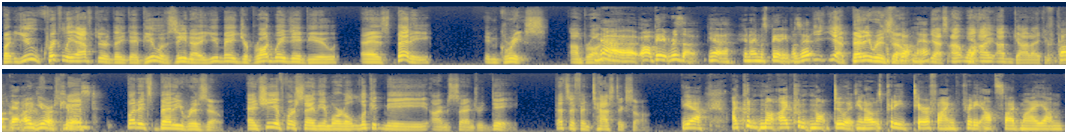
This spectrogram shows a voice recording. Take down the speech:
But you, quickly after the debut of Xena, you made your Broadway debut as Betty in Grease on Broadway. No, oh Betty Rizzo. Yeah, her name was Betty, was it? Yeah, Betty Rizzo. I've forgotten that. Yes, I, well, yeah. I, I'm God. I can got that. Oh, you're a purist. Name, but it's Betty Rizzo, and she, of course, sang the immortal "Look at Me, I'm Sandra Dee." That's a fantastic song. Yeah, I couldn't not. I couldn't not do it. You know, it was pretty terrifying, pretty outside my um,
